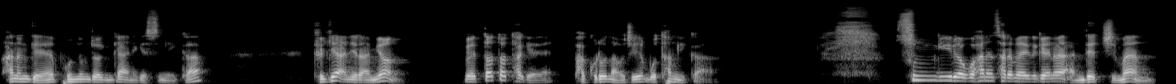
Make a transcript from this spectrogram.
하는 게 본능적인 게 아니겠습니까? 그게 아니라면 왜 떳떳하게 밖으로 나오지 못합니까? 숨기려고 하는 사람에게는 안 됐지만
